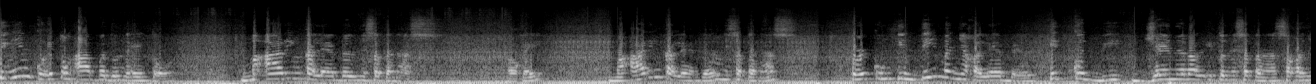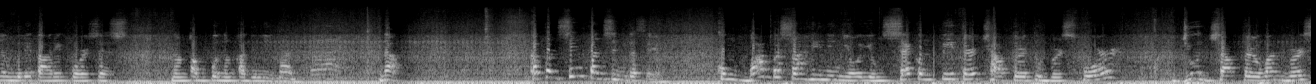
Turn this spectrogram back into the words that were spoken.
tingin ko itong Abaddon na ito, maaring ka-level ni Satanas. Okay? Maaring ka-level ni Satanas, or kung hindi man niya ka-level, it could be general ito ni Satanas sa kanyang military forces ng kampo ng kadiliman. Now, kapansin-pansin kasi, kung babasahin ninyo yung 2 Peter chapter 2 verse 4, Jude chapter 1 verse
